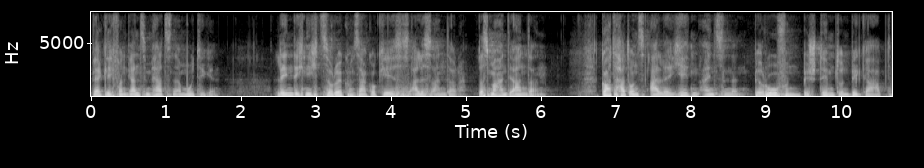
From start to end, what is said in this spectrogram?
wirklich von ganzem Herzen ermutigen. Lehn dich nicht zurück und sag, okay, es ist alles andere. Das machen die anderen. Gott hat uns alle, jeden Einzelnen, berufen, bestimmt und begabt,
